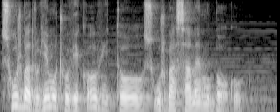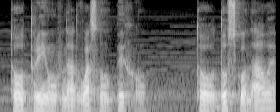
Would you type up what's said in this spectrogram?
Służba drugiemu człowiekowi to służba samemu Bogu, to triumf nad własną pychą, to doskonałe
